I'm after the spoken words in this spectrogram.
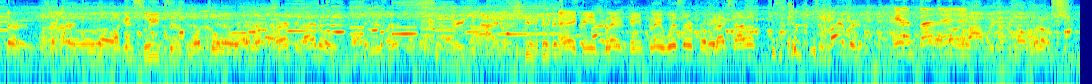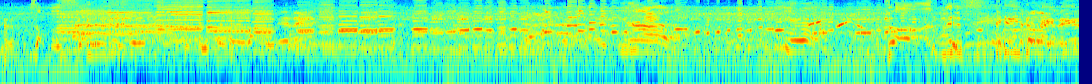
right there. Fucking sweeps and Go to American Idol. American Idol. Hey, can you play? Can you play Wizard from Black Sabbath? Survivor. Hey, that's bad, eh? Voy. What else? Something Yeah. Yeah. The, this. Get the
